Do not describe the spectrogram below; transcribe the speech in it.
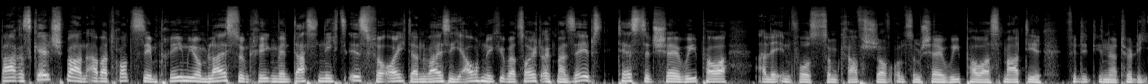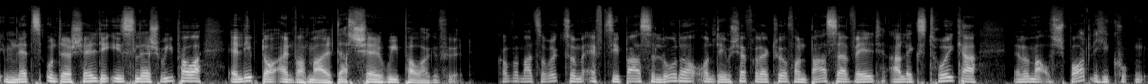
Bares Geld sparen, aber trotzdem Premium-Leistung kriegen. Wenn das nichts ist für euch, dann weiß ich auch nicht. Überzeugt euch mal selbst. Testet Shell WePower. Alle Infos zum Kraftstoff und zum Shell WePower Smart Deal findet ihr natürlich im Netz unter shell.de slash WePower. Erlebt doch einfach mal das Shell WePower Gefühl. Kommen wir mal zurück zum FC Barcelona und dem Chefredakteur von Barca Welt, Alex Troika. Wenn wir mal aufs Sportliche gucken,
